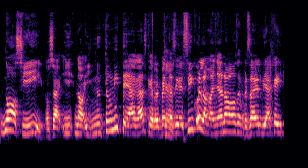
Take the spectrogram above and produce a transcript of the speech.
No, sí, o sea, y no, y no- tú ni te hagas que de repente ¿Qué? así de 5 de la mañana vamos a empezar el viaje y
